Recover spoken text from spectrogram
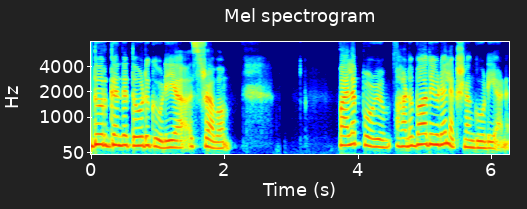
ദുർഗന്ധത്തോടു കൂടിയ സ്രവം പലപ്പോഴും അണുബാധയുടെ ലക്ഷണം കൂടിയാണ്.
